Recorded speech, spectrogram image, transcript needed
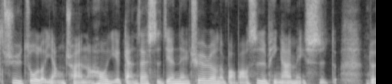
去做了羊穿，然后也赶在时间内确认了宝宝是平安没事的，对。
